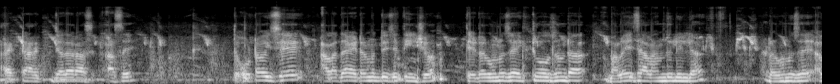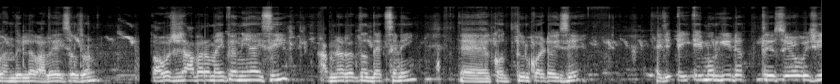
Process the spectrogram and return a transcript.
আর একটা আস- আছে। তো ওটা হয়েছে আলাদা এটার মধ্যে হয়েছে তিনশো। তো এটার অনুযায়ী একটু ওজনটা ভালো হয়েছে আলহামদুলিল্লাহ। এটার অনুযায়ী আলহামদুলিল্লাহ ভালো হয়েছে ওজন। তো অবশেষে আবার মাইকা নিয়ে আইছি। আপনারা তো দেখছেনই এ, কতদূর কয়টা হয়েছে এই যে এই এই মুরগিটার চেয়েও বেশি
